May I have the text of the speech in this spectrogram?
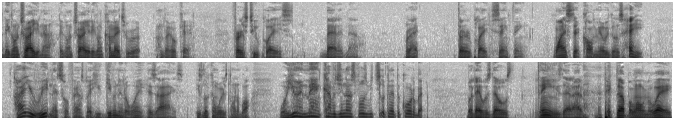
they're going to try you now. They're going to try you. They're going to come at you, Rook. I was like, okay. First two plays, batted now. Right? Third play, same thing. Wannstedt called me over. He goes, hey, how are you reading that so fast? But he's giving it away, his eyes. He's looking where he's throwing the ball. Well, you're in man coverage. You're not supposed to be looking at the quarterback. But there was those things that I picked up along the way.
